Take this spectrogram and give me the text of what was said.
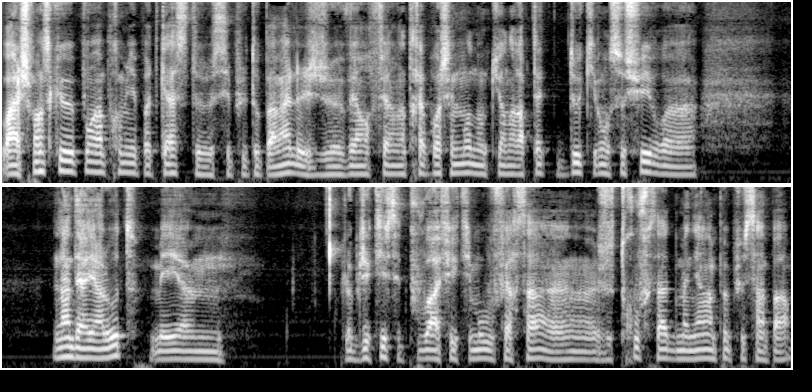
Ouais, je pense que pour un premier podcast, euh, c'est plutôt pas mal. Je vais en refaire un très prochainement, donc il y en aura peut-être deux qui vont se suivre euh, l'un derrière l'autre. Mais euh, l'objectif, c'est de pouvoir effectivement vous faire ça. je trouve ça de manière un peu plus sympa.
